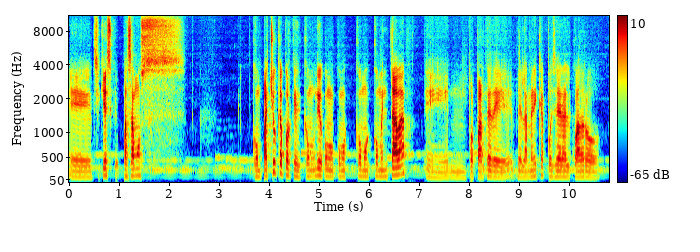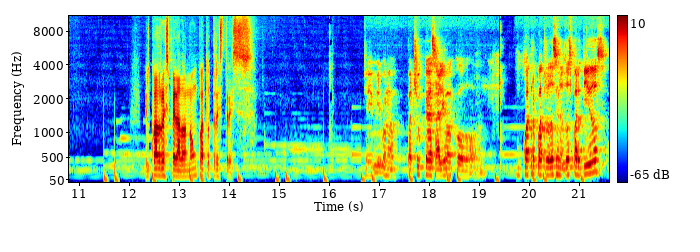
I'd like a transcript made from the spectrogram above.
Eh, si quieres pasamos con Pachuca porque como digo como, como, como comentaba por parte de, del América pues era el cuadro el cuadro esperado, ¿no? Un 4-3-3. Sí, bueno, Pachuca salió con un 4-4-2 en los dos partidos.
